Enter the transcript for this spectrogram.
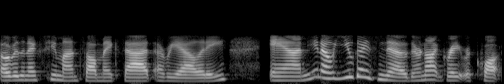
over the next few months, I'll make that a reality. And you know, you guys know they're not great, reco-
